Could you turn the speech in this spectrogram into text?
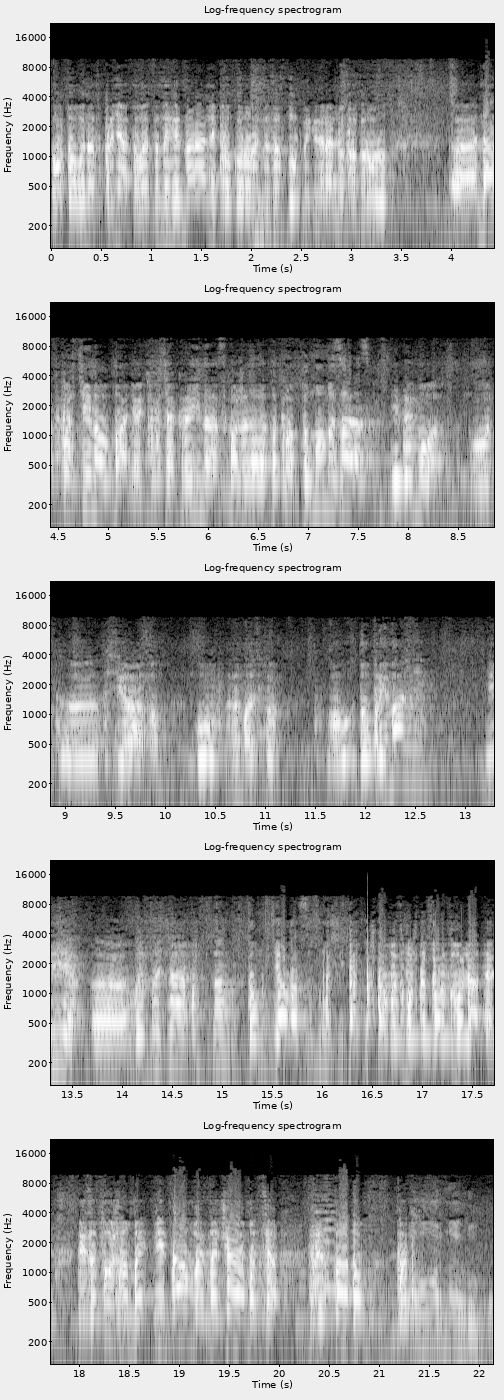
готовий нас прийняти. Але це не генеральний прокурор і не заступник генерального прокурору. Е, Нас постійно обманюють, вся країна схожа на лохотрон. Тому ми зараз йдемо от, е, всі разом у громадську у- до приймальні і е, визначаємо там, там, я вас запрошую також, там ви зможете порозмовляти із засудженими, і там визначаємося зі складом переговорної групи.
